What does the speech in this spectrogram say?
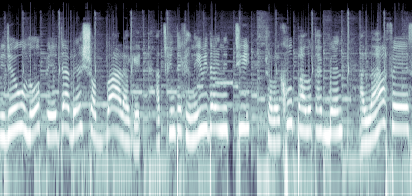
ভিডিওগুলো পেয়ে যাবেন সবার আগে। আজ কিন্তু এখানেই বিদায় নিচ্ছি। সবাই খুব ভালো থাকবেন। আল্লাহ হাফেজ।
